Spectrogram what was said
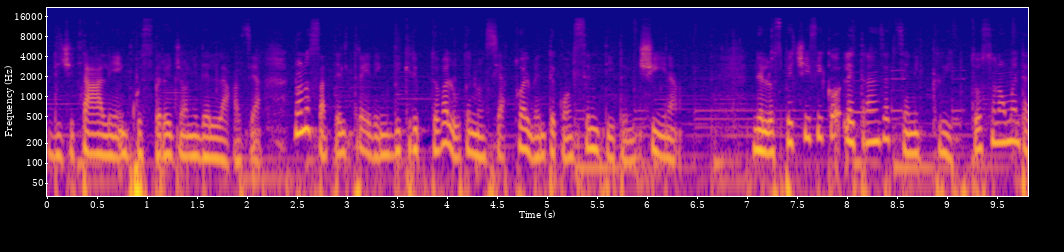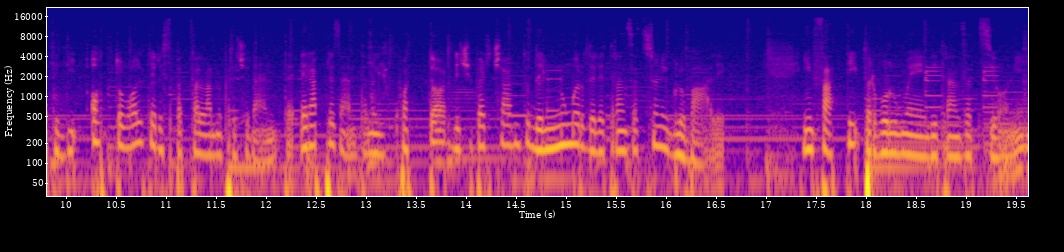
digitali in queste regioni dell'Asia, nonostante il trading di criptovalute non sia attualmente consentito in Cina. Nello specifico, le transazioni cripto sono aumentate di 8 volte rispetto all'anno precedente e rappresentano il 14% del numero delle transazioni globali. Infatti, per volume di transazioni,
